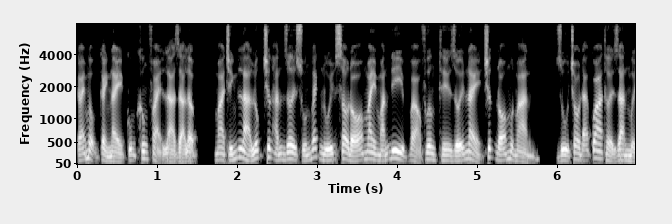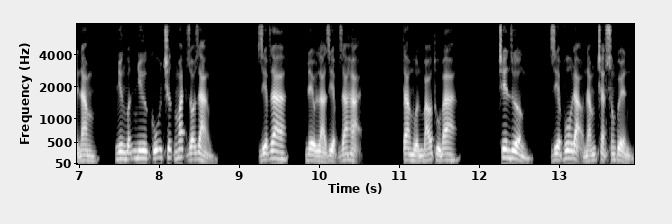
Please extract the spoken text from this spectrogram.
Cái mộng cảnh này cũng không phải là giả lập, mà chính là lúc trước hắn rơi xuống vách núi sau đó may mắn đi vào phương thế giới này trước đó một màn, dù cho đã qua thời gian mười năm, nhưng vẫn như cũ trước mắt rõ ràng. Diệp ra đều là diệp gia hại. Ta muốn báo thù ba. Trên giường, diệp vô đạo nắm chặt xong quyền,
